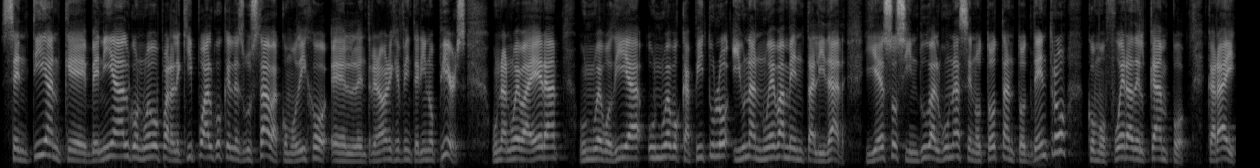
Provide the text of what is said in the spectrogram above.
sentían que venía algo nuevo para el equipo, algo que les gustaba, como dijo el entrenador en jefe interino Pierce, una nueva era, un nuevo día, un nuevo capítulo y una nueva mentalidad. Y eso sin duda alguna se notó tanto dentro como fuera del campo. Caray,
